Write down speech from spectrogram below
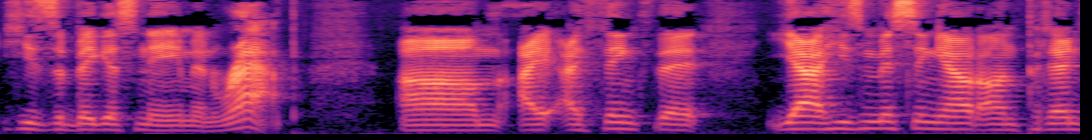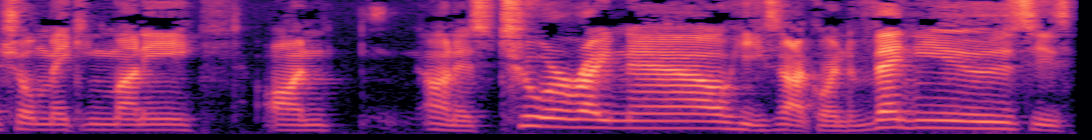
he's the biggest name in rap. Um, I, I think that yeah, he's missing out on potential making money on on his tour right now. He's not going to venues. He's,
